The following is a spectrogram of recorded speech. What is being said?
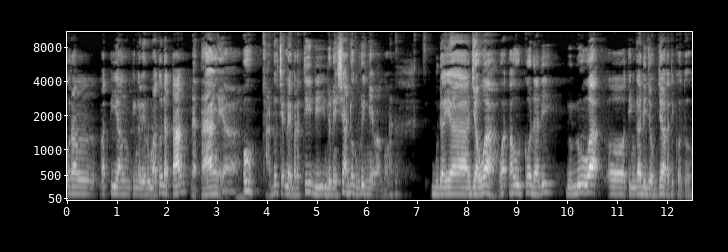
orang mati yang tinggal di rumah tuh datang. datang ya. Oh, aduh cek lah berarti di Indonesia aduh keburu inget wak kok. Budaya Jawa, wak tahu kok dari dulu wak eh, tinggal di Jogja ketika tuh.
